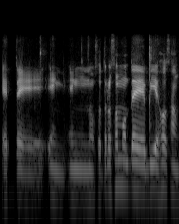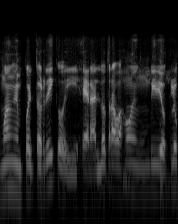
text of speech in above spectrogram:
Este, en, en- nosotros somos de Viejo San Juan en Puerto Rico y Gerardo trabajó en un videoclub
